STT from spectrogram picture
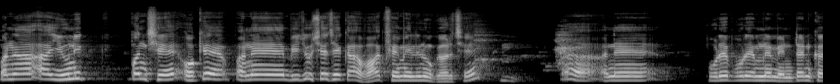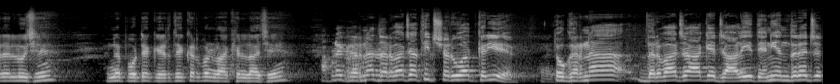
પણ આ યુનિક પણ છે ઓકે અને બીજું છે છે કે આ વાઘ ફેમિલીનું ઘર છે. હા અને પૂરેપૂરું એમને મેન્ટેન કરેલું છે અને પોતે કેરટેકર પણ રાખેલા છે. આપણે ઘરના દરવાજાથી જ શરૂઆત કરીએ તો ઘરના દરવાજા કે જાળી તેની અંદર જ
